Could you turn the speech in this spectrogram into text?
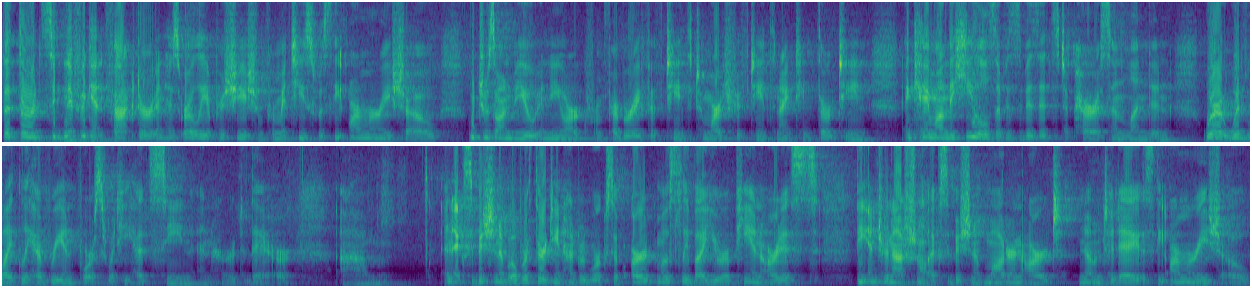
the third significant factor in his early appreciation for Matisse was the Armory Show, which was on view in New York from February 15th to March 15th, 1913, and came on the heels of his visits to Paris and London, where it would likely have reinforced what he had seen and heard there. Um, an exhibition of over 1,300 works of art, mostly by European artists, the International Exhibition of Modern Art, known today as the Armory Show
